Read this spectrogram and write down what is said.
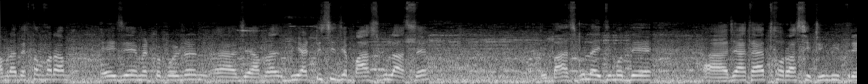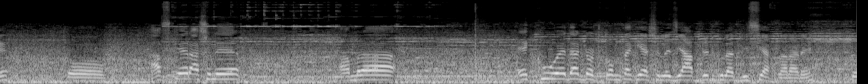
আমরা দেখতাম পারাম এই যে মেট্রোপলিটন যে আমরা বিআরটিসি যে বাসগুলো আছে, এই বাসগুলো ইতিমধ্যে যাতায়াত করা সিটির ভিতরে। তো আজকের আসলে আমরা একুয়েদার ডট কম থেকে আসলে যে আপডেটগুলো দিছি আপনারারে। তো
